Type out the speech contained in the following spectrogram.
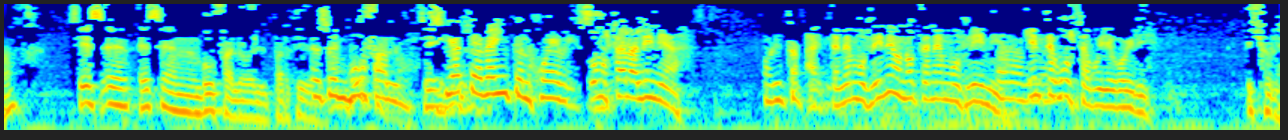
¿no? Sí, es en, es en Búfalo el partido. Es en Búfalo. Sí. 7.20 el jueves. ¿Cómo está la línea? Ahorita. ¿Tenemos línea o no tenemos línea? ¿Quién te gusta, Bullegoiri? Híjole.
